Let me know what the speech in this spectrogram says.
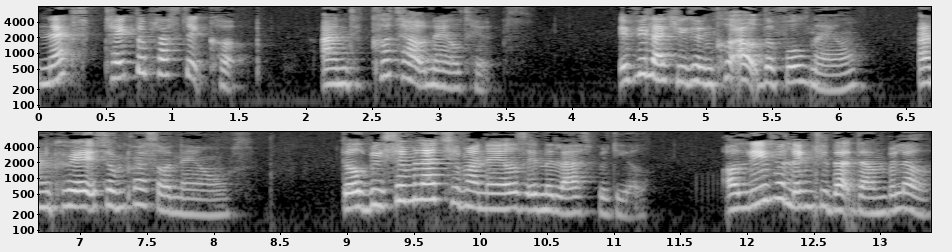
Next, take the plastic cup and cut out nail tips. If you like, you can cut out the full nail and create some press-on nails. They'll be similar to my nails in the last video. I'll leave a link to that down below.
